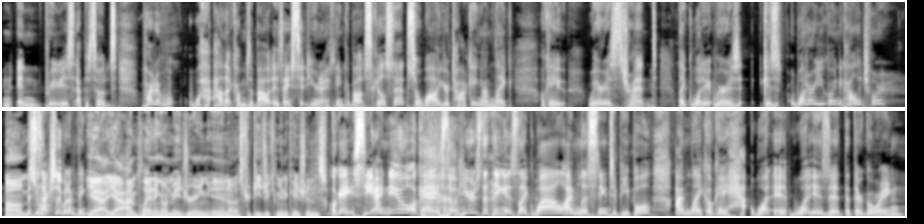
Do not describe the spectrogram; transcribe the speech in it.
in, in previous episodes, part of wh- how that comes about is I sit here and I think about skill set. So while you're talking, I'm like, okay, where is Trent? Like, what? it- Where is? Because what are you going to college for? Um, This so- is actually what I'm thinking. Yeah. Yeah. I'm planning on majoring in uh, strategic communications. Okay, see, I knew. Okay, so here's the thing: is like while I'm listening to people, I'm like, okay, ha- what it, what is it that they're going?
